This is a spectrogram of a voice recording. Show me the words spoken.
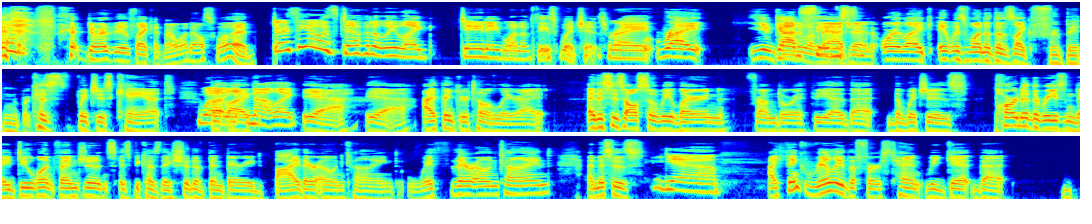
Dorothea's like, no one else would. Dorothea was definitely, like, dating one of these witches, right? Right. You got That to seems- imagine. Or like it was one of those like forbidden because witches can't. Well, But, like- not like. Yeah, yeah. I think you're totally right. And this is also we learn from Dorothea that the witches part of the reason they do want vengeance is because they should have been buried by their own kind with their own kind. And this is Yeah. I think really the first hint we get that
